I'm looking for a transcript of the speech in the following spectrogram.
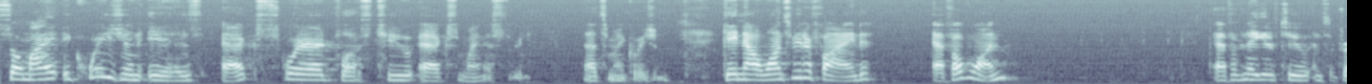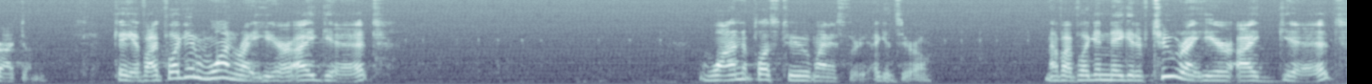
So my equation is x squared plus 2x minus 3. That's my equation. Okay, now it wants me to find f of 1, f of negative 2, and subtract them. Okay, if I plug in 1 right here, I get 1 plus 2 minus 3. I get 0. Now if I plug in negative 2 right here, I get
